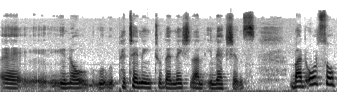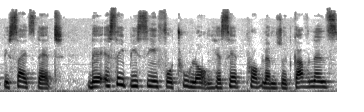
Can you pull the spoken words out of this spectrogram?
uh, you know, pertaining to the national elections. But also besides that, the SABC for too long has had problems with governance,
